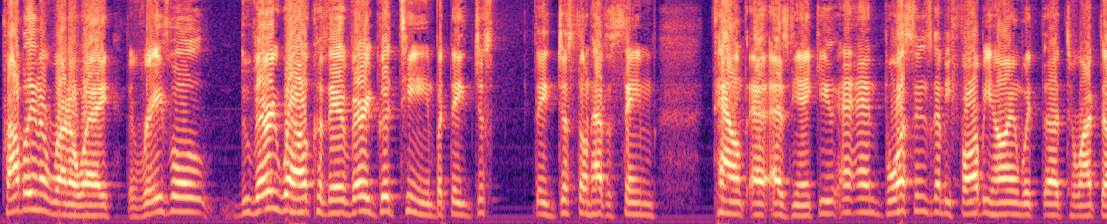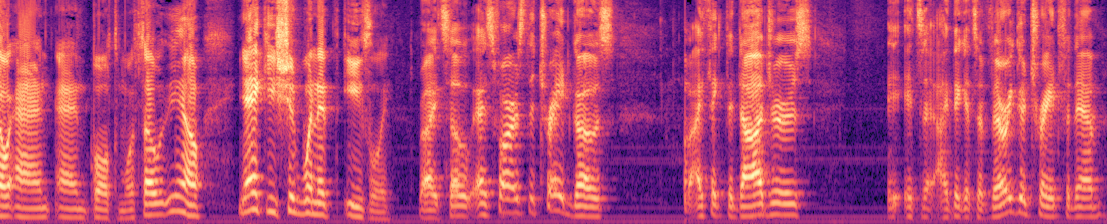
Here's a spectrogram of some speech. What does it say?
probably in a runaway. The Rays will do very well because they're a very good team, but they just they just don't have the same talent as the Yankees. And, Boston's going to be far behind with uh, Toronto and and Baltimore. So you know, Yankees should win it easily. Right. So as far as the trade goes, I think the Dodgers. It's a, I think it's a very good trade for them.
